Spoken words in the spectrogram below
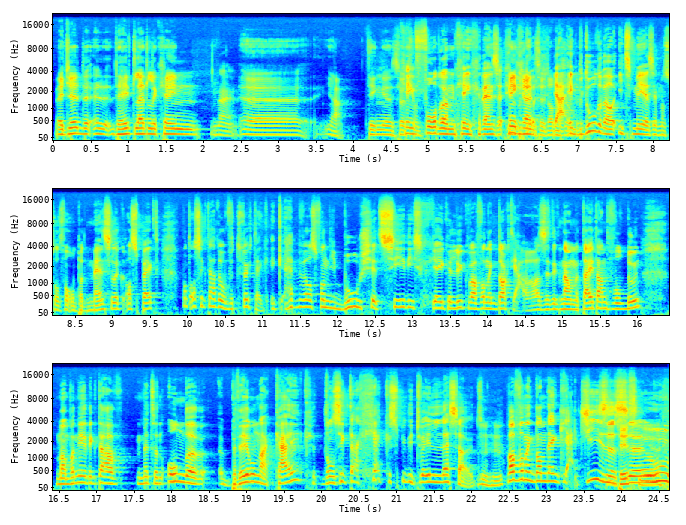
Weet je, de- eh, het heeft letterlijk geen Nee. eh, ja, dingen... soort Geen van- vorm, geen grenzen. Ik geen bedoel- grenzen. Dat ja, ik bedoelde wel iets meer, zeg maar, soort van op het menselijk aspect. Want als ik daarover terugdenk, ik heb wel eens van die bullshit series gekeken, Luc, waarvan ik dacht, ja, waar zit ik nou mijn tijd aan te voldoen? Maar wanneer ik daar met een onderbril naar kijk, dan zie ik daar gekke spirituele lessen uit. Mhm. Waarvan ik dan denk, ja, Jesus, eh, hoe,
